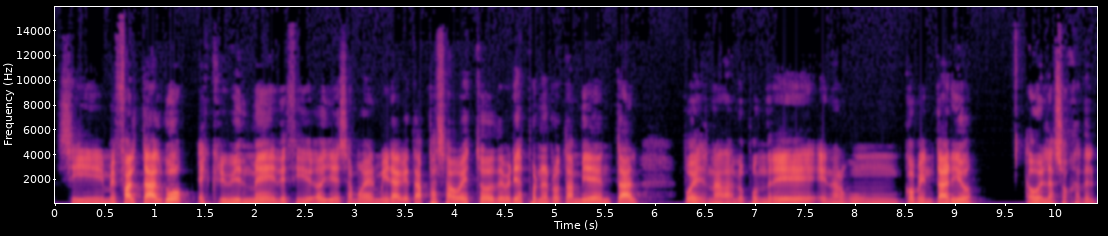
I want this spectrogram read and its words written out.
Si me falta algo, escribidme y decid, oye Samuel, mira que te has pasado esto, deberías ponerlo también, tal. Pues nada, lo pondré en algún comentario o en las hojas del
